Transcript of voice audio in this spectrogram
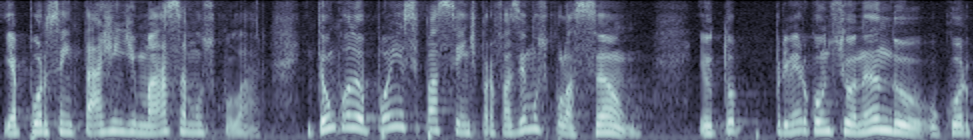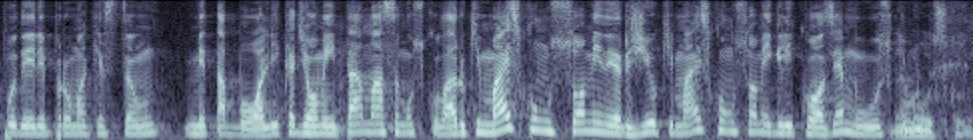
e a porcentagem de massa muscular. Então, quando eu ponho esse paciente para fazer musculação, eu estou primeiro condicionando o corpo dele para uma questão metabólica, de aumentar a massa muscular. O que mais consome energia, o que mais consome glicose é É músculo. músculo.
